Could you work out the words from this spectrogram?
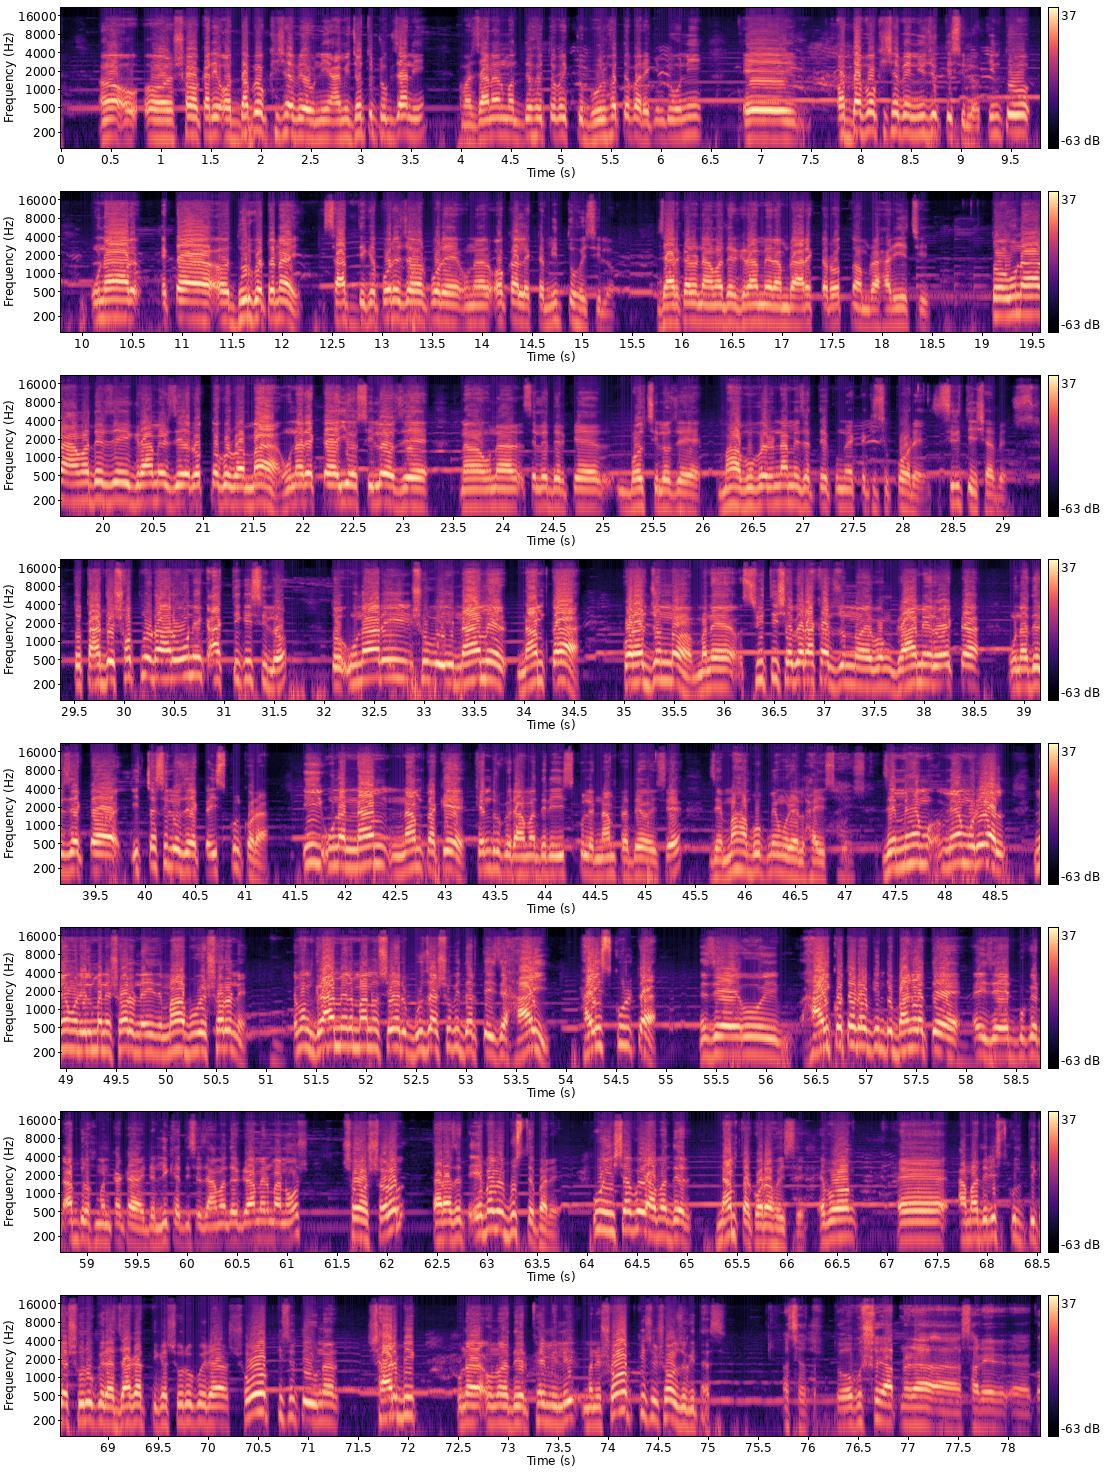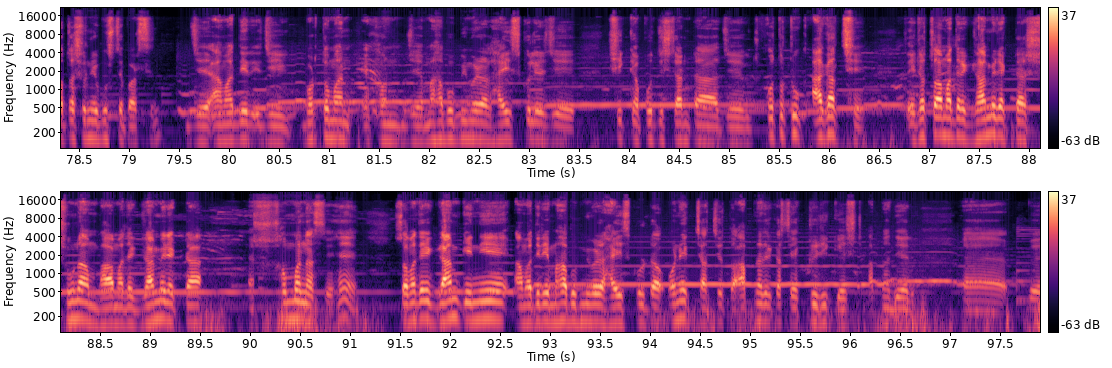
সহকারী অধ্যাপক হিসাবে উনি, আমি যতটুকু জানি, আমার জানার মধ্যে হয়তো একটু ভুল হতে পারে, কিন্তু উনি এই অধ্যাপক হিসাবে নিযুক্তি ছিল। কিন্তু উনার একটা দুর্ঘটনায় ছাদ থেকে পড়ে যাওয়ার পরে উনার অকাল একটা মৃত্যু হয়েছিল, যার কারণে আমাদের গ্রামের আমরা আরেকটা রত্ন আমরা হারিয়েছি। তো উনার আমাদের যে গ্রামের যে রত্নগর্বার মা, উনার একটা ইয়ে ছিল যে, না, উনার ছেলেদেরকে বলছিল যে, মাহবুবের নামে যাতে কোনো একটা কিছু করে, স্মৃতি হিসাবে। তো তাদের স্বপ্নটা আর অনেক আগ থেকে ছিল। তো উনার এই নামের, নামটা করার জন্য মানে স্মৃতি হিসাবে রাখার জন্য এবং গ্রামেরও একটা, উনাদের যে একটা ইচ্ছা ছিল যে একটা স্কুল করা। এই উনার নাম নামটাকে কেন্দ্র করে আমাদের এই স্কুলের নামটা দেওয়া হয়েছে যে মাহবুব মেমোরিয়াল হাই স্কুল। যে মেমোরিয়াল মেমোরিয়াল মানে স্মরণে এই যে মাহবুবের স্মরণে। এবং গ্রামের মানুষের বোঝার সুবিধার্থে এই যে হাই হাই স্কুলটা যে ওই হাই কথাটাও কিন্তু বাংলাতে এই যে অ্যাডভোকেট আব্দুর রহমান কাকা এটা লিখে দিছে যে আমাদের গ্রামের মানুষ সহজ সরল তারা যাতে এভাবে বুঝতে পারে। ওই হিসাবে আমাদের নামটা করা হয়েছে এবং আহ, আমাদের স্কুল থেকে শুরু করে জায়গার থেকে শুরু করে সব কিছুতে উনার সার্বিক ওনাদের ফ্যামিলির মানে সব কিছু সহযোগিতা আছে। আচ্ছা তো- অবশ্যই আপনারা স্যারের কথা শুনে বুঝতে পারছেন যে আমাদের যে বর্তমান এখন যে মাহবুব মেমোরিয়াল হাই স্কুলের যে শিক্ষা প্রতিষ্ঠানটা যে কতটুক আগাচ্ছে এটা তো আমাদের গ্রামের একটা সুনাম বা আমাদের গ্রামের একটা সম্মান আছে হ্যাঁ? তো আমাদের গ্রামকে নিয়ে আমাদের এই মাহবুব মেমোরিয়াল হাই স্কুলটা অনেক চাচ্ছে, তো আপনাদের কাছে একটু রিকোয়েস্ট আপনাদের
